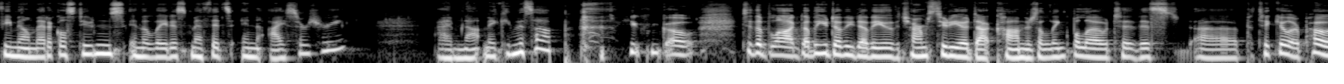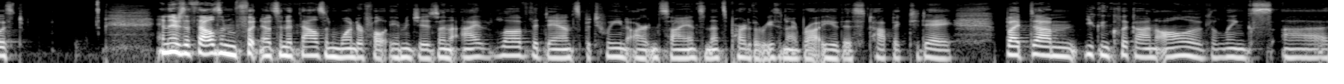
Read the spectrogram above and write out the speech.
female medical students in the latest methods in eye surgery. I'm not making this up. you can go to the blog www.thecharmedstudio.com. There's a link below to this uh, particular post and there's a thousand footnotes and a thousand wonderful images. And I love the dance between art and science. And that's part of the reason I brought you this topic today. But um, you can click on all of the links uh,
